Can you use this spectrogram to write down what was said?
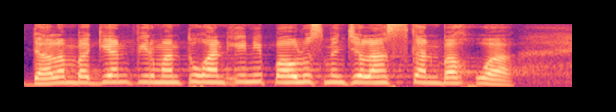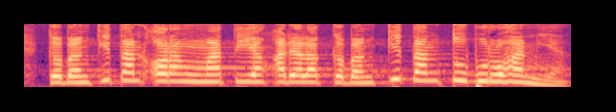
dalam bagian firman Tuhan ini Paulus menjelaskan bahwa kebangkitan orang mati yang adalah kebangkitan tubuh rohania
